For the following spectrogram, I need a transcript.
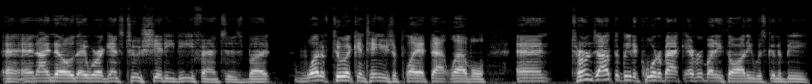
And I know they were against two shitty defenses, but what if Tua continues to play at that level and turns out to be the quarterback everybody thought he was going to be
